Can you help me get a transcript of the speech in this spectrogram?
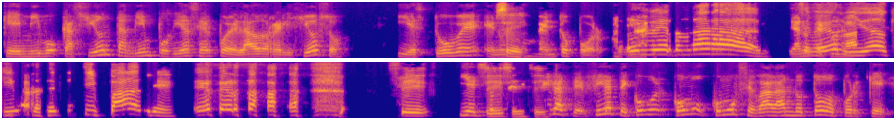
que mi vocación también podía ser por el lado religioso y estuve en un convento por... Es verdad, se me había olvidado que ibas a ser padre, es verdad. sí. Y entonces, fíjate, fíjate cómo, cómo, cómo se va dando todo, porque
